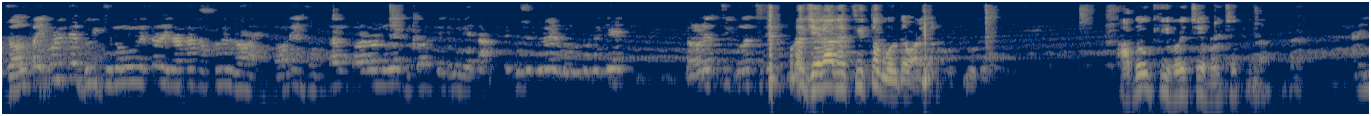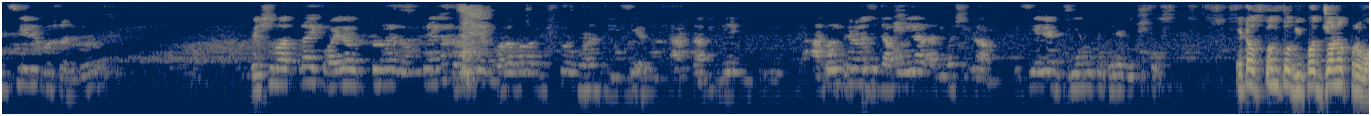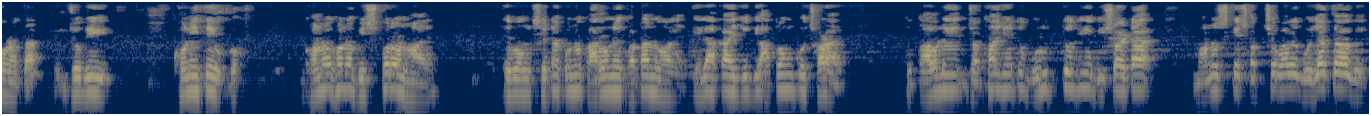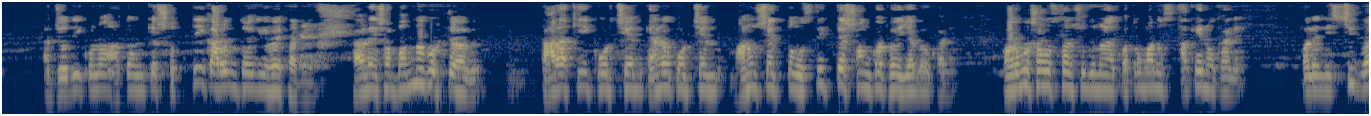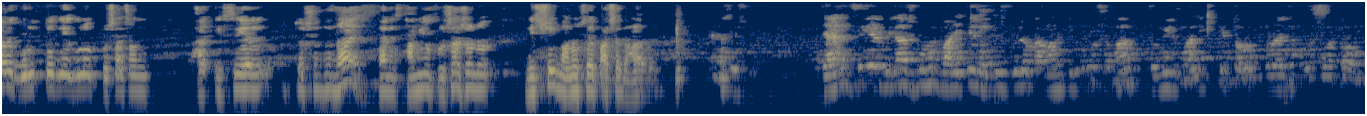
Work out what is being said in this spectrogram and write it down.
জলপাইগুড়িতে দুই তৃণমূল নেতার এলাকা দখলের লড়াই দলে যোগদান করানো নিয়ে বিতর্কে দুই নেতা। একুশে জুলাইয়ের মঞ্চ থেকে দলনেত্রী বলেছিলেন জেলা নেতৃত্ব বলতে পারবে না। আদৌ কি হয়েছে হয়েছে কিনা বেশি মাত্রায় কয়লা উত্তোলনের লক্ষ্যে শরীরে ঘন ঘন বিস্ফোরণ ঘটাচ্ছে ইসিএল। তার দাবিতে আতঙ্কে রয়েছে জামুনিয়ার আদিবাসী গ্রাম। ইসিএল এর জিএম কে ঘিরে বিক্ষোভ। এটা অত্যন্ত বিপজ্জনক প্রবণতা। যদি খনিতে ঘন ঘন বিস্ফোরণ হয় এবং সেটা কোনো কারণে ঘটানো হয় এলাকায় যদি আতঙ্ক ছড়ায় তো তাহলে যথাযথ গুরুত্ব দিয়ে বিষয়টা মানুষকে স্বচ্ছভাবে বোঝাতে হবে। আর যদি কোনো আতঙ্কের সত্যিই কারণ তৈরি হয়ে থাকে তাহলে এসব বন্ধ করতে হবে। তারা কি করছেন কেন করছেন মানুষের তো অস্তিত্বের সংকট হয়ে যাবে ওখানে। কর্মসংস্থান শুধু নয় কত মানুষ থাকেন ওখানে। ফলে নিশ্চিতভাবে গুরুত্ব দিয়ে এগুলো প্রশাসন আর ইসিএল তো শুধু নয় তাহলে স্থানীয় প্রশাসনও নিশ্চয়ই মানুষের পাশে দাঁড়াবে। এর বিলাসবহুল বাড়িতে নোটিশ দিল কামারহাটি পুরসভা জমির মালিককে তলব করা হয়েছে পুরসভা তরফ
